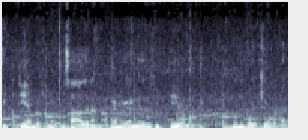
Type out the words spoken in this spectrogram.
ഫിറ്റ് ചെയ്യാൻ പറ്റുന്ന ഒരു സാധനമാണ്. അപ്പോൾ നമുക്ക് എങ്ങനെ ഇത് ഫിറ്റ് ചെയ്യാൻ പറ്റും? ഒന്ന് പൊളിച്ചു നോക്കട്ടെ.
